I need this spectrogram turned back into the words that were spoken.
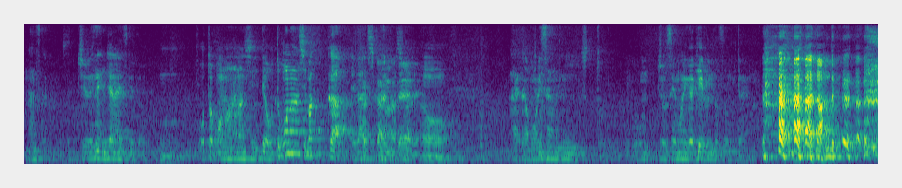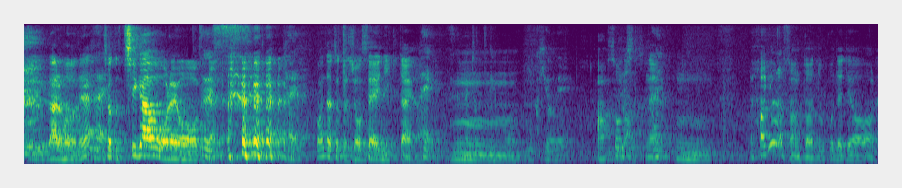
なんですかね。中年じゃないですけどうん。うん男の話。で男の話ばっか描いてた。ので、はい、だから森さんにちょっと女性も描けるんだぞみたいな。なるほどね、はい。ちょっと違う俺をみたいな。はい。今度はちょっと女性に行きたいな。はい。それがちょっと結構うん目標で。あそうなんですね、はい。うん。萩原さんとはどこで出会われた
